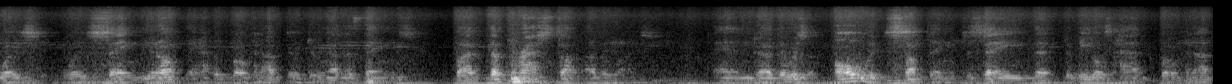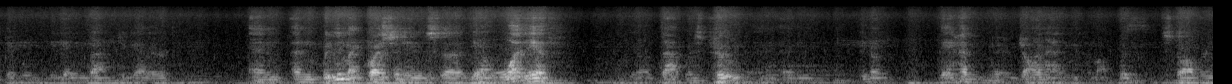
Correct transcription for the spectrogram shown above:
was was saying, you know, they haven't broken up, they're doing other things, but the press thought otherwise. And uh, there was always something to say that the Beatles had broken up, they wouldn't be getting back together. And, and really my question is, uh, you know, what if, you know, that was true? And, and you know, they hadn't, you know, John hadn't come up with Strawberry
